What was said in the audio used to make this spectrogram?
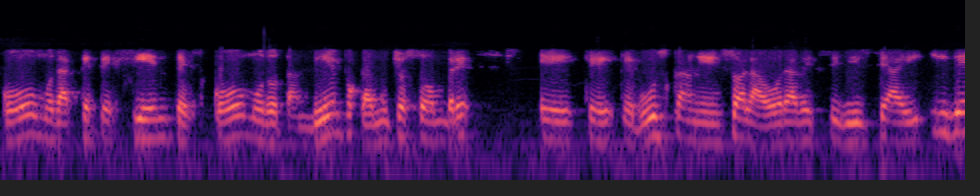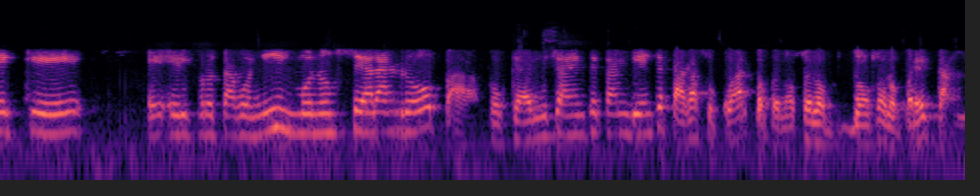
cómoda, que te sientes cómodo también, porque hay muchos hombres eh, que, que buscan eso a la hora de exhibirse ahí y de que eh, el protagonismo no sea la ropa, porque hay mucha gente también que paga su cuarto, que no se lo, no se lo prestan.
